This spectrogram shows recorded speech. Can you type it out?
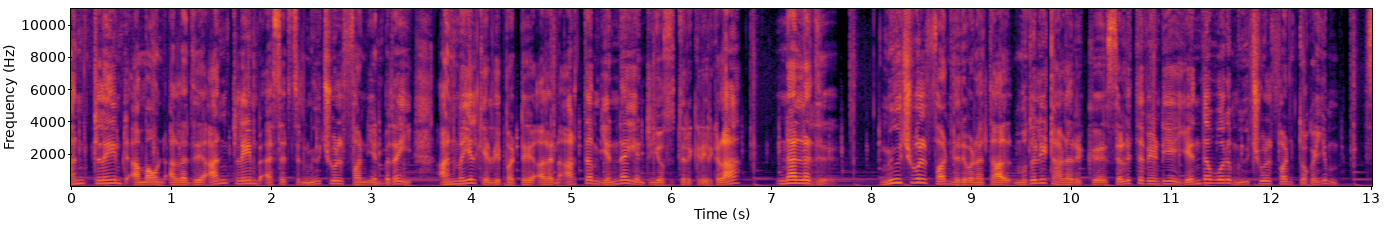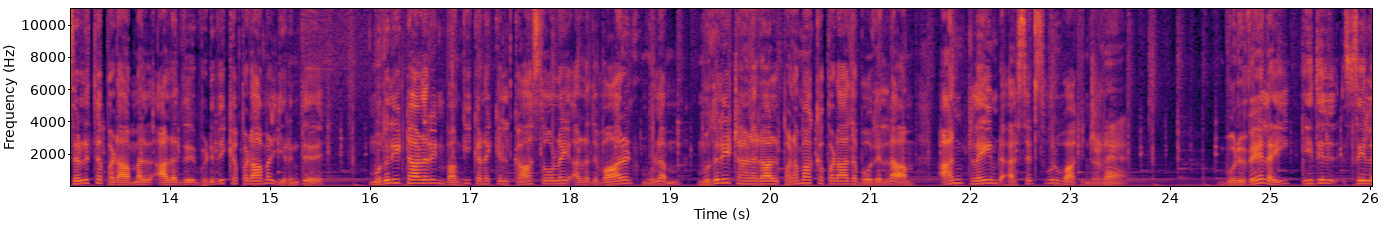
அன்கிளைம்ட் அமௌண்ட் அல்லது unclaimed assets in mutual fund என்பதை அண்மையில் கேள்விப்பட்டு அதன் அர்த்தம் என்ன என்று யோசித்திருக்கிறீர்களா? நல்லது. மியூச்சுவல் ஃபண்ட் நிறுவனத்தால் முதலீட்டாளருக்கு செலுத்த வேண்டிய எந்த ஒரு மியூச்சுவல் ஃபண்ட் தொகையும் செலுத்தப்படாமல் அல்லது விடுவிக்கப்படாமல் இருந்து முதலீட்டாளரின் வங்கிக் கணக்கில் காசோலை அல்லது வாரண்ட் மூலம் முதலீட்டாளரால் பணமாக்கப்படாத போதெல்லாம் அன்கிளைம்டு அசெட்ஸ் உருவாகின்றன. ஒருவேளை இதில் சில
